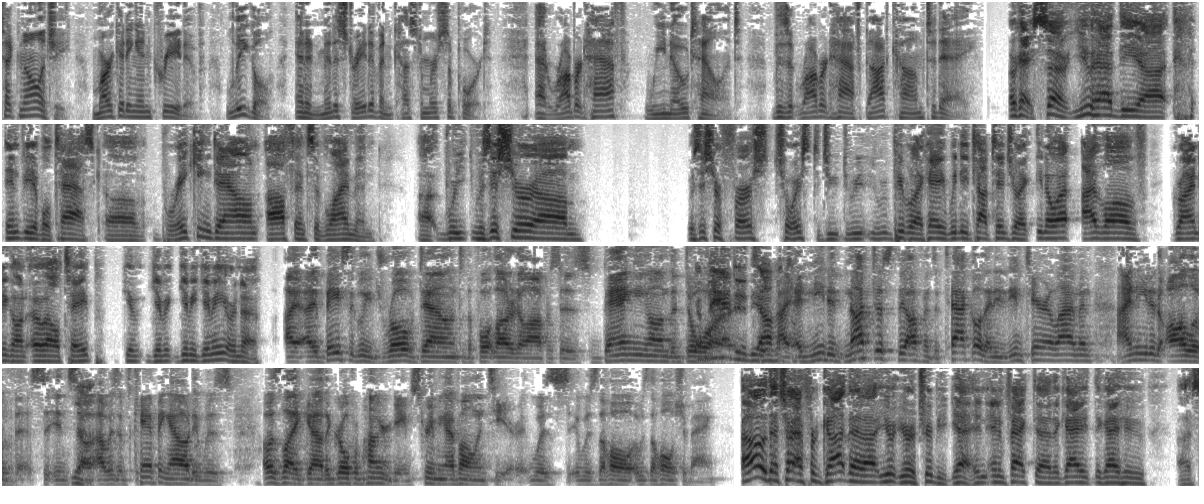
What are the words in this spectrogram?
technology, marketing and creative, legal, and administrative and customer support. At Robert Half, we know talent. Visit roberthalf.com today. Okay, so you had the uh, enviable task of breaking down offensive linemen. Uh, were, was this your um, Was this your first choice? Did you, do people like, Hey, we need top 10. You're like, you know what? I love grinding on OL tape. Give, give it, give me, give me, or no? I, I basically drove down to the Fort Lauderdale offices, banging on the door. Demanded the offensive- I, I needed not just the offensive tackles, I needed interior linemen. I needed all of this. And so Yeah. I was, I was camping out. It was, I was like, uh, the girl from Hunger Games screaming, I volunteer. It was, it was the whole, it was the whole shebang. Oh, that's right. I forgot that, uh, you're, you're a tribute. Yeah. And, and in fact, uh, the guy, the guy who, uh,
